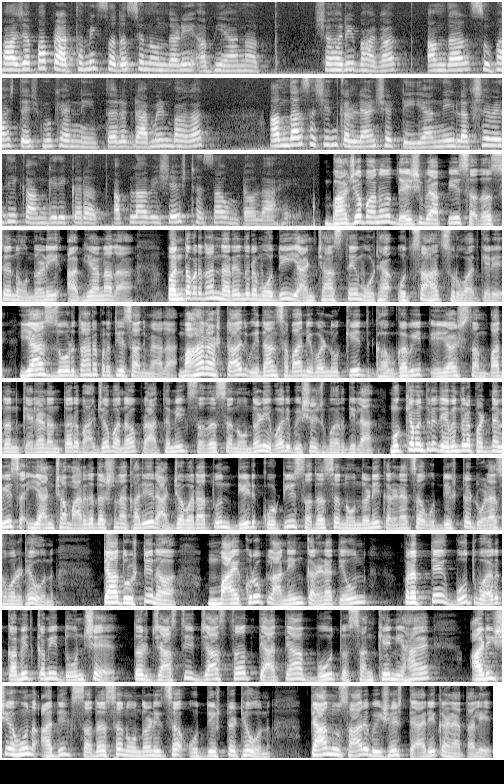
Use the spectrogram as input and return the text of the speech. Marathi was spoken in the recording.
भाजपा प्राथमिक सदस्य नोंदणी अभियानात शहरी भागात आमदार सुभाष देशमुख यांनी तर ग्रामीण भागात आमदार सचिन कल्याण शेट्टी यांनी लक्षवेधी कामगिरी करत आपला विशेष ठसा उमटवला आहे. भाजपानं देशव्यापी सदस्य नोंदणी अभियानाला पंतप्रधान नरेंद्र मोदी यांच्या हस्ते मोठ्या उत्साहात सुरुवात केली. यास जोरदार प्रतिसाद मिळाला. महाराष्ट्रात विधानसभा निवडणुकीत घवघवीत यश संपादन केल्यानंतर भाजपनं प्राथमिक सदस्य नोंदणीवर विशेष भर दिला. मुख्यमंत्री देवेंद्र फडणवीस यांच्या मार्गदर्शनाखाली राज्यभरातून दीड कोटी सदस्य नोंदणी करण्याचं उद्दिष्ट डोळ्यासमोर ठेवून त्या दृष्टीनं मायक्रो प्लॅनिंग करण्यात येऊन प्रत्येक बूथवर कमीत कमी दोनशे तर जास्तीत जास्त त्या त्या बूथ संख्येनिहाय अडीचशेहून अधिक सदस्य नोंदणीचं उद्दिष्ट ठेवून त्यानुसार विशेष तयारी करण्यात आली.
